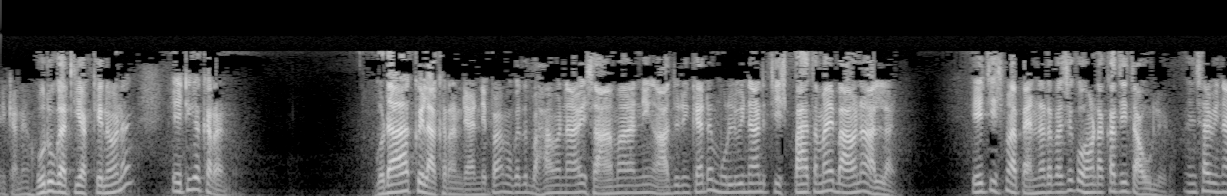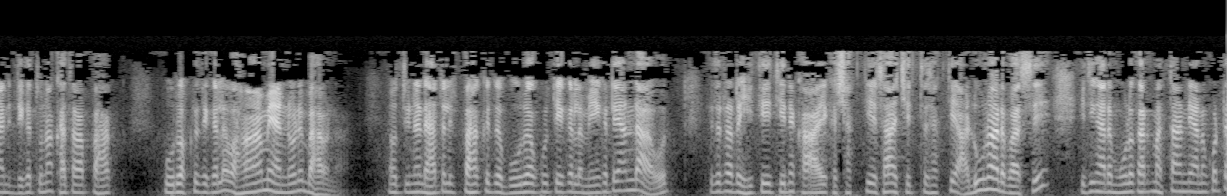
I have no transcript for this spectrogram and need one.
ඒ කියන්නේ හුරු ගතියක් එනවනම් ඒ ටික කරන්න. ගොඩාක් වෙලා කරන්න යන්න එපා. මොකද භාවනාවේ සාමාන්‍යයෙන් ආධුනිකයට මුල් විනාඩි 35 තමයි භාවනාව අල්ලන්නේ. ඒ 35 පෙන්නට පස්සේ කොහොමඩක්වත් හිත අවුල් වෙනවා. ඒ නිසා විනාඩි 2 3ක් 4ක් 5ක් පූර්වක්‍ෘති කළා වහාම යන්න ඕනේ භාවනාව. නමුත් විනාඩි 45ක් විතර පූර්වක්‍ෘති කළා මේකට යන්න ආවොත් එතකොට අර හිතේ තියෙන කායික ශක්තිය සහ චිත්ත ශක්තිය අඩු වුණාට පස්සේ ඉතින් අර මූල කර්මස්ථානට යනකොට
